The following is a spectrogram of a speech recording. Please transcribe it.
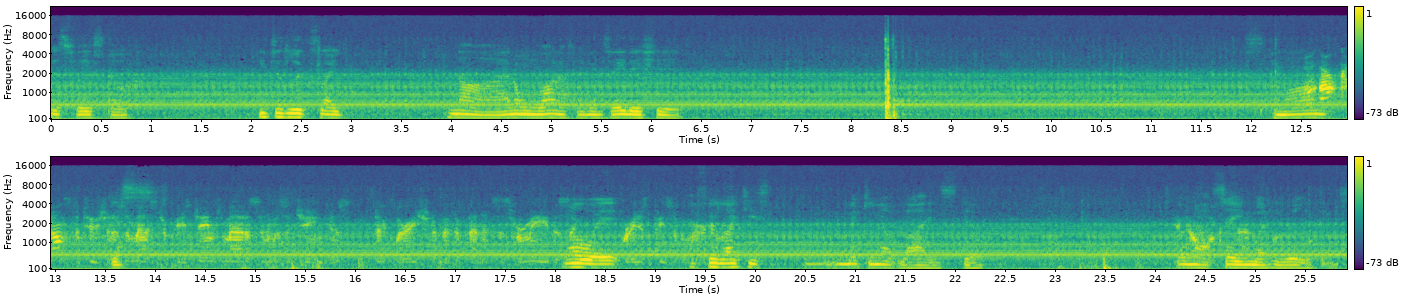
His face though. He just looks like, nah, I don't wanna fucking say this shit. Come Well, on. Our Constitution is Yes. a masterpiece. James Madison was a genius. Declaration of Independence is, for me, the No, single wait. greatest piece of I feel like he's making up lies still. Or not saying what he really thinks.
